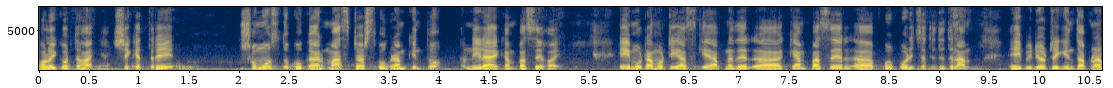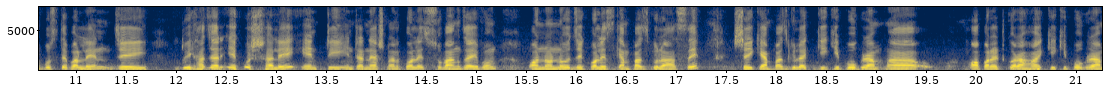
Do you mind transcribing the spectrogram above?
ফলোই করতে হয়। সেক্ষেত্রে সমস্ত প্রকার মাস্টার্স প্রোগ্রাম কিন্তু নীলায় ক্যাম্পাসে হয়। এই মোটামুটি আজকে আপনাদের ক্যাম্পাসের পরিচয় দিতে দিলাম। এই ভিডিওটি কিন্তু আপনারা বুঝতে পারলেন যে দুই হাজার একুশ সালে এনটি ইন্টারন্যাশনাল কলেজ সুবাংজা এবং অন্যান্য যে কলেজ ক্যাম্পাসগুলো আছে, সেই ক্যাম্পাসগুলো কি কি প্রোগ্রাম অপারেট করা হয়, কি কি প্রোগ্রাম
